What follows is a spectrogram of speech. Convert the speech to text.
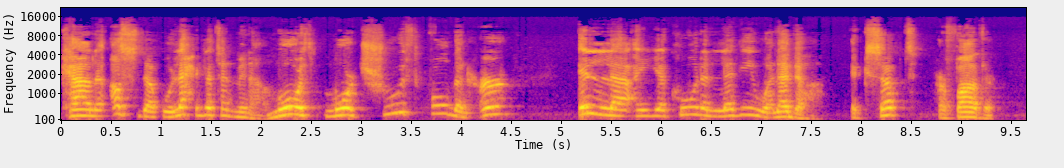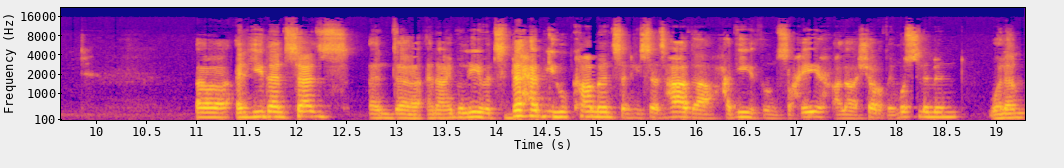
كان أصدق لهجة منها more, more truthful than her إلا أن يكون الذي ولدها except her father. Uh, and he then says, and uh, and I believe it's Dhahabi who comments, and he says, هذا حديث صحيح على شرط مسلم ولم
